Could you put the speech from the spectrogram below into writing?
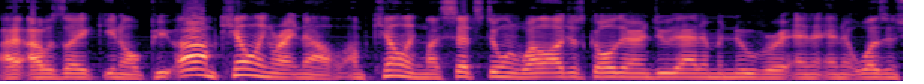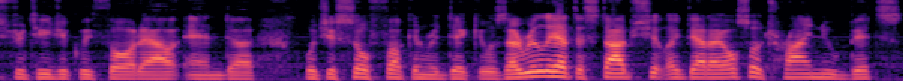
I, I was like, you know, pe- oh, I'm killing right now. I'm killing. My set's doing well. I'll just go there and do that and maneuver. And, and it wasn't strategically thought out, and uh, which is so fucking ridiculous. I really have to stop shit like that. I also try new bits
